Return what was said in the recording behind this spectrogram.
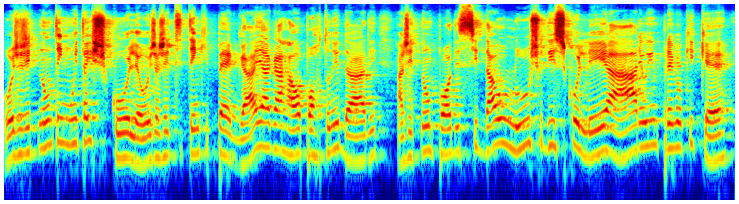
Hoje a gente não tem muita escolha, hoje a gente tem que pegar e agarrar a oportunidade, a gente não pode se dar o luxo de escolher a área ou emprego que quer,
